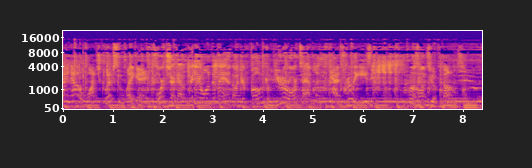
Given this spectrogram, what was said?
Right now to watch clips and play games. Or check out video on demand on your phone, computer, or tablet. Yeah, it's really easy. Well, as long as you have thumbs.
